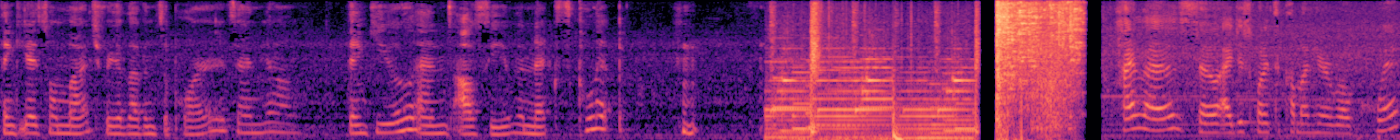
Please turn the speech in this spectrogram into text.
Thank you guys so much for your love and support and yeah. Thank you and i'll see you in the next clip. Hi loves so i just wanted to come on here real quick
